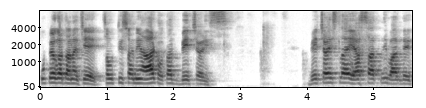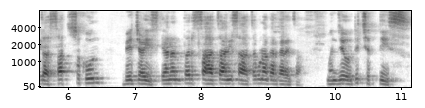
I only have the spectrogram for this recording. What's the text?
उपयोगात आणायची आहे. चौतीस आणि आठ होतात बेचाळीस. बेचाळीसला या सातनी भाग द्यायचा. सात सुकून बेचाळीस. त्यानंतर सहाचा आणि सहाचा गुणाकार करायचा. म्हणजे होते छत्तीस.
